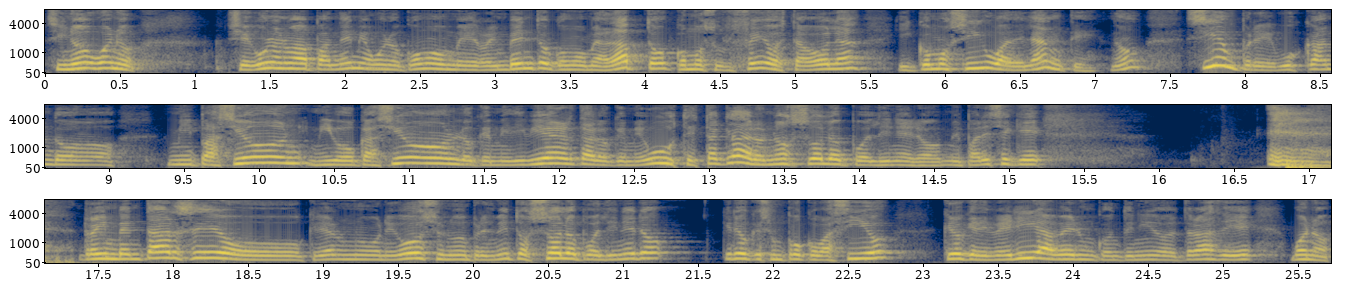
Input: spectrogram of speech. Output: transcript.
sino, bueno, llegó una nueva pandemia, bueno, ¿cómo me reinvento, cómo me adapto, cómo surfeo esta ola y cómo sigo adelante, ¿no? Siempre buscando mi pasión, mi vocación, lo que me divierta, lo que me guste, está claro, no solo por el dinero, me parece que eh, reinventarse o crear un nuevo negocio, un nuevo emprendimiento solo por el dinero, creo que es un poco vacío. Creo que debería haber un contenido detrás de, bueno,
